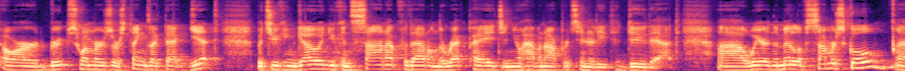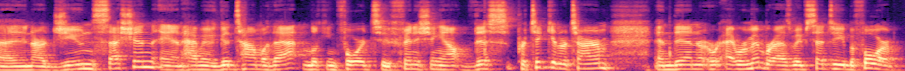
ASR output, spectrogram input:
or group swimmers or things like that get, but you can go and you can sign up for that on the rec page, and you'll have an opportunity to do that. Uh, we are in the middle of summer school uh, in our June session and having a good time with that. looking forward to finishing out this particular term, and then remember, as we've said to you before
